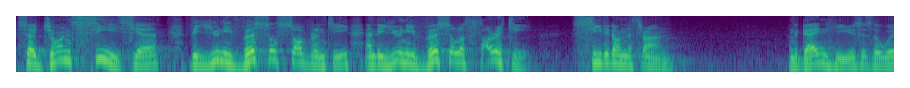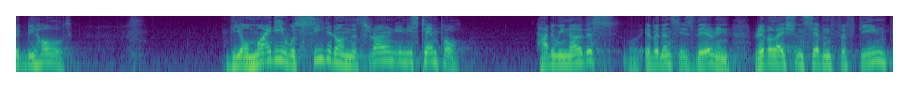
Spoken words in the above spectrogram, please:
So John sees here the universal sovereignty and the universal authority seated on the throne. And again, he uses the word behold. The Almighty was seated on the throne in his temple. How do we know this? Well, evidence is there in Revelation 7:15.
